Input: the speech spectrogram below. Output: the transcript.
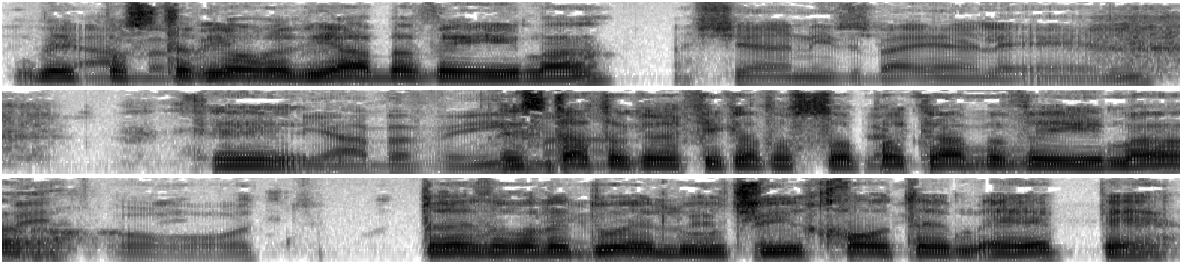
dei posteriori di Abba e Ima, che è stato glorificato sopra, che Abba e presero le due luci, Chotem e Pe,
